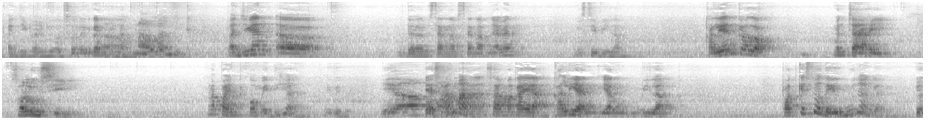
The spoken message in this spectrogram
Panji Pragiwaksono itu kan Nah, bilang. kenapa Panji? Panji kan eh, dalam stand up stand upnya kan mesti bilang kalian kalau mencari solusi ngapain ke komedian? Gitu. Iya. ya sama sama kayak kalian yang bilang podcast tuh ada ilmunya nggak? Ya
